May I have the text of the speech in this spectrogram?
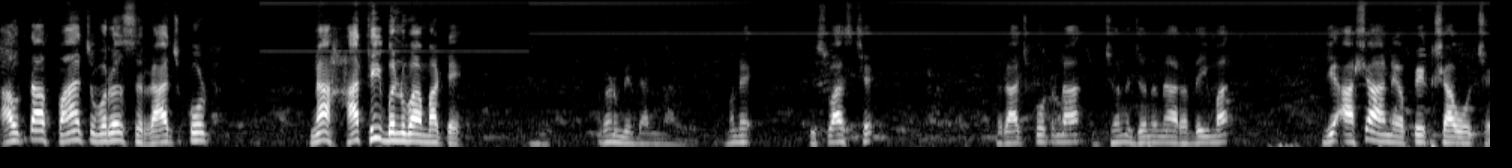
આવતા પાંચ વર્ષ રાજકોટના હાથી બનવા માટે રણ મેદાનમાં આવ્યો મને વિશ્વાસ છે રાજકોટના જન જનના હૃદયમાં જે આશા અને અપેક્ષાઓ છે,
